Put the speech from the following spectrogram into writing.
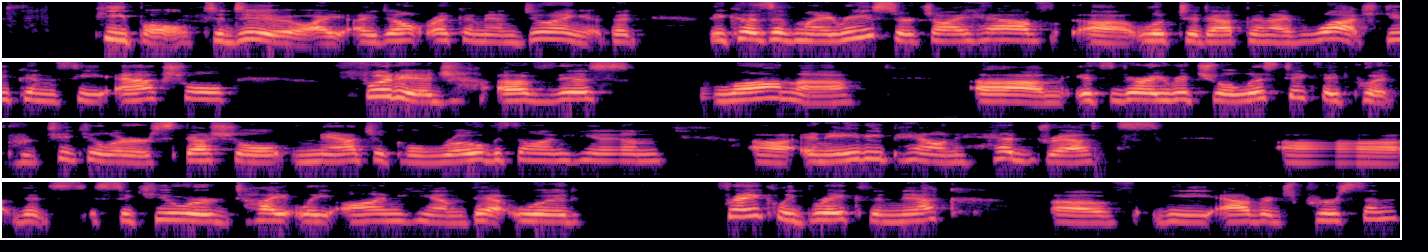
people to do. I, I don't recommend doing it but because of my research i have uh, looked it up and i've watched. You can see actual footage of this lama. Um, it's very ritualistic. They put particular special magical robes on him uh, an 80 pound headdress uh, that's secured tightly on him that would frankly break the neck of the average person.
